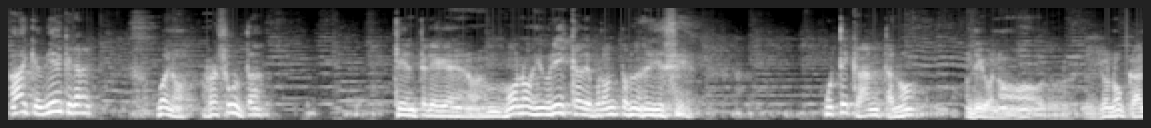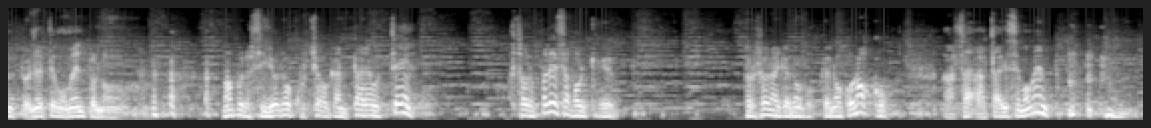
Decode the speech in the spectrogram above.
Ay, qué bien, que ya... Bueno, resulta que entre monos y briscas de pronto me dice, usted canta, ¿no? Digo, no, yo no canto, en este momento no. No, pero si yo lo he escuchado cantar a usted, sorpresa porque persona que no, que no conozco hasta, hasta ese momento.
